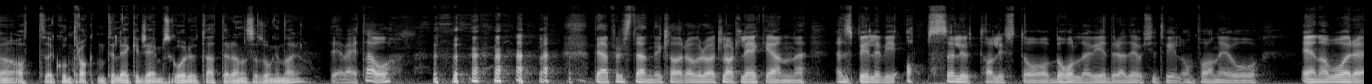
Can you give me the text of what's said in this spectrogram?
at kontrakten til Leke James går ut etter denne sesongen der? Det vet jeg òg. det er jeg fullstendig klar over. og klart Leke er en, en, spiller vi absolutt har lyst til å beholde videre. Det er jo ikke tvil om. for Han er jo en av våre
